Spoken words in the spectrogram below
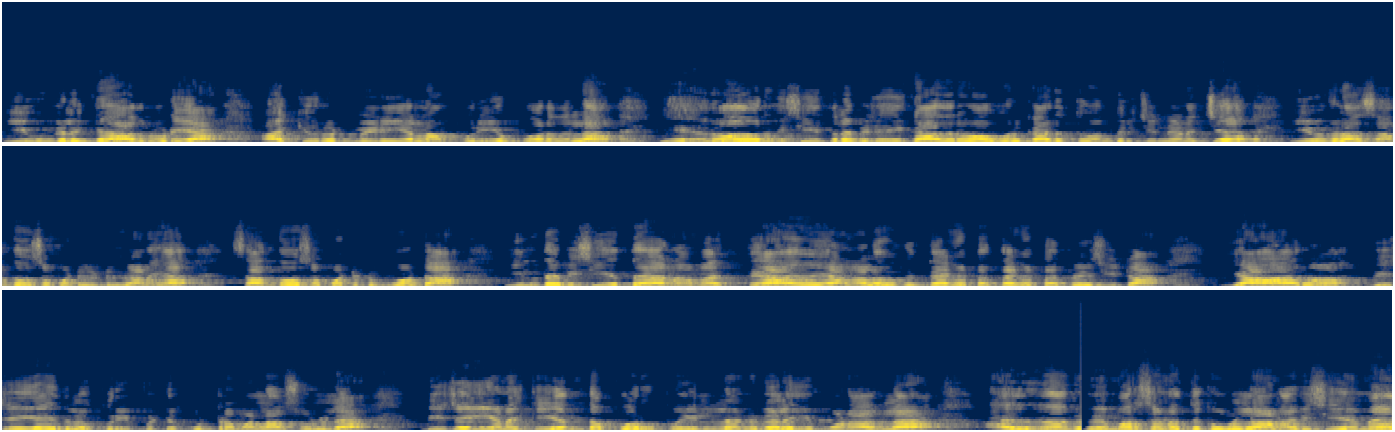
இவங்களுக்கு அதனுடைய அக்யூரேட் மீனிங் எல்லாம் புரிய போகிறதில்ல ஏதோ ஒரு விஷயத்தில் விஜய்க்கு ஆதரவாக ஒரு கருத்து வந்துருச்சுன்னு நினச்சி இவங்களா சந்தோஷப்பட்டுக்கிட்டு இருக்கானுங்க. சந்தோஷப்பட்டுட்டு போட்டான். இந்த விஷயத்தை நாம தேவையான அளவுக்கு தகட்ட தகட்ட பேசிட்டான். யாரும் விஜயை இதில் குறிப்பிட்டு குற்றமெல்லாம் சொல்லல. விஜய் எனக்கு எந்த பொறுப்பும் இல்லைன்னு விலகி போனார்ல. அதுதான் விமர்சனத்துக்கு உள்ளான விஷயமே.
